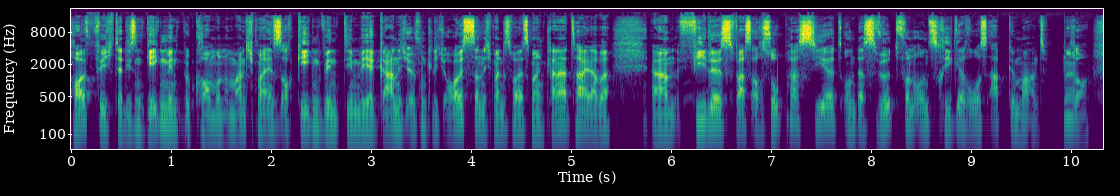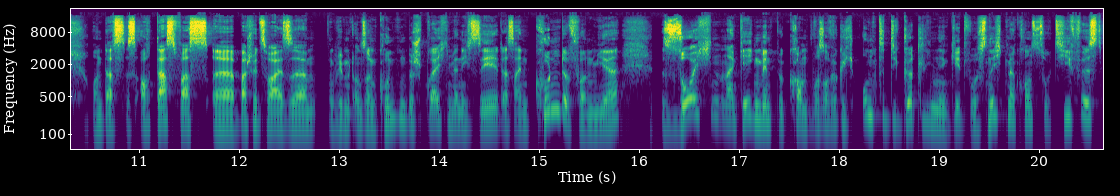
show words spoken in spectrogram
häufig da diesen Gegenwind bekommen. Und manchmal ist es auch Gegenwind, den wir hier gar nicht öffentlich äußern. Ich meine, das war jetzt mal ein kleiner Teil, aber ähm, vieles, was auch so passiert und das wird von uns rigoros abgemahnt. Ja. So. Und das ist auch das, was äh, beispielsweise wir mit unseren Kunden besprechen, wenn ich sehe, dass ein Kunde von mir solchen Gegenwind bekommt, wo es auch wirklich unter die Gürtellinie geht, wo es nicht mehr konstruktiv ist,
